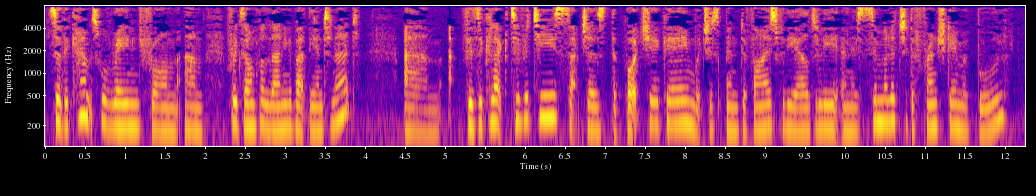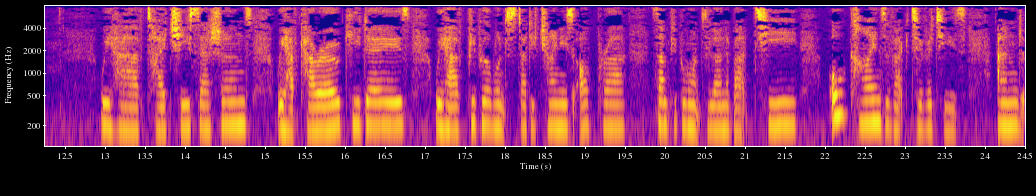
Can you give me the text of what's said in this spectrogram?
So the camps will range from, um, for example, learning about the internet, um, physical activities such as the boccia game, which has been devised for the elderly and is similar to the French game of boule. We have Tai Chi sessions. We have karaoke days. We have people who want to study Chinese opera. Some people want to learn about tea. All kinds of activities. And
